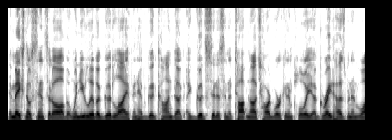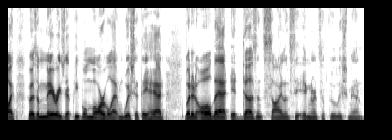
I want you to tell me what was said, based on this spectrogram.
It makes no sense at all. But when you live a good life and have good conduct, a good citizen, a top notch, hardworking employee, a great husband and wife who has a marriage that people marvel at and wish that they had, but in all that, it doesn't silence the ignorance of foolish men.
